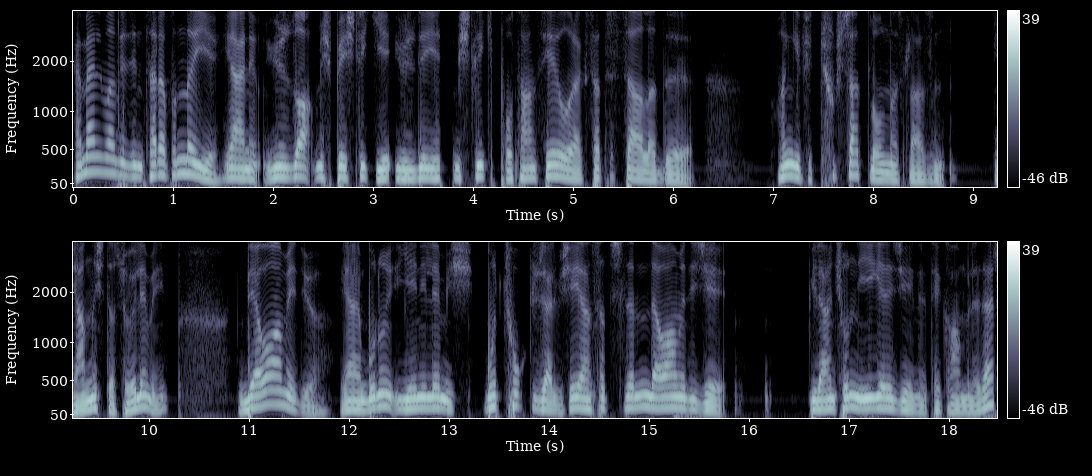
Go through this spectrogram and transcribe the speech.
Temel magazin tarafında iyi. Yani %65'lik %70'lik potansiyel olarak satış sağladığı hangi Türksat'la olması lazım. Yanlış da söylemeyeyim. Devam ediyor. Yani bunu yenilemiş. Bu çok güzel bir şey. Yani satışlarının devam edeceği bilançonun iyi geleceğine tekamül eder.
